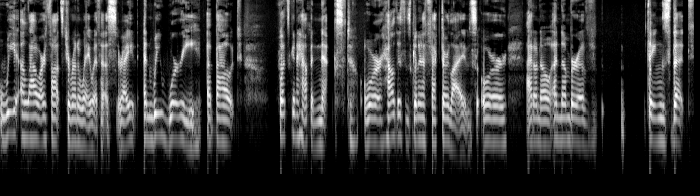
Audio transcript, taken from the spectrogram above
we allow our thoughts to run away with us, right? And we worry about what's going to happen next or how this is going to affect our lives or I don't know, a number of things that,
